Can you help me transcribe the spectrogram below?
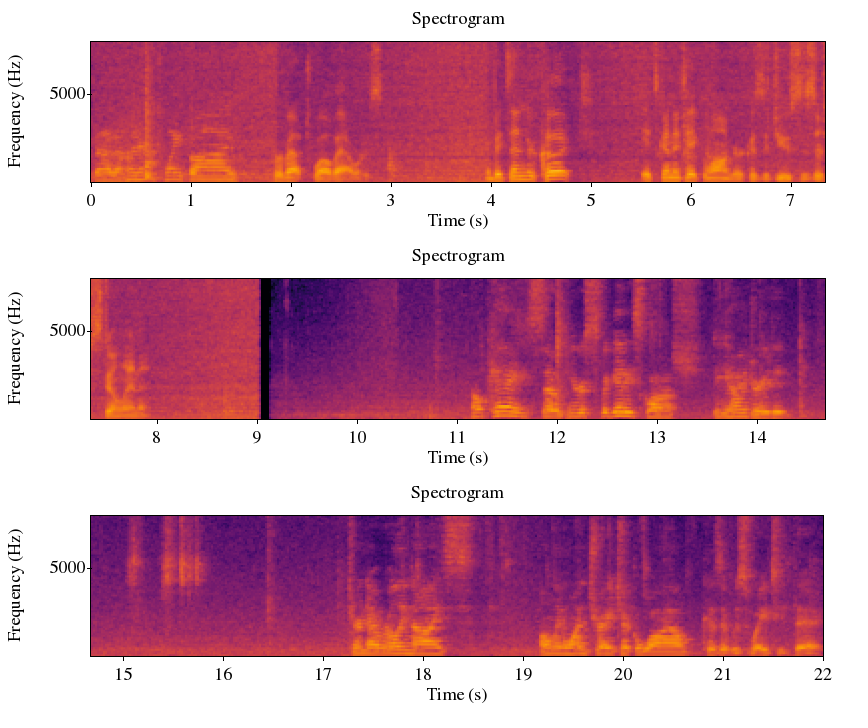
about 125 for about 12 hours. If it's undercooked, it's going to take longer because the juices are still in it. Okay, so here's spaghetti squash, dehydrated. Turned out really nice. Only one tray took a while because it was way too thick.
